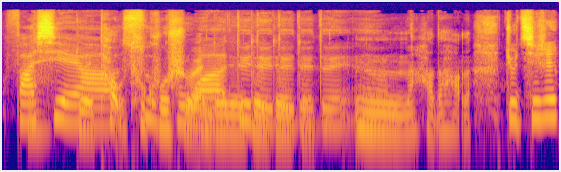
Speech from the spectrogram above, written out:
发泄啊，吐吐苦水啊，对对对对对，嗯，好的好的，就其实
